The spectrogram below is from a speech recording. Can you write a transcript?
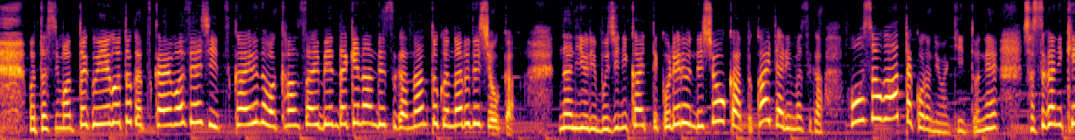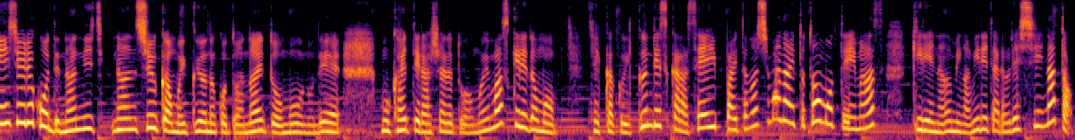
私全く英語とか使えませんし、使えるのは関西弁だけなんですが、なんとかなるでしょうか何より無事に帰ってこれるんでしょうかと書いてありますが、放送があった頃にはきっとね、さすがに研修旅行で何日、何週間も行くようなことはないと思うので、もう帰ってらっしゃるとは思いますけれども、せっかく行くんですから精一杯楽しまないとと思っています。綺麗な海が見れたら嬉しいなと。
